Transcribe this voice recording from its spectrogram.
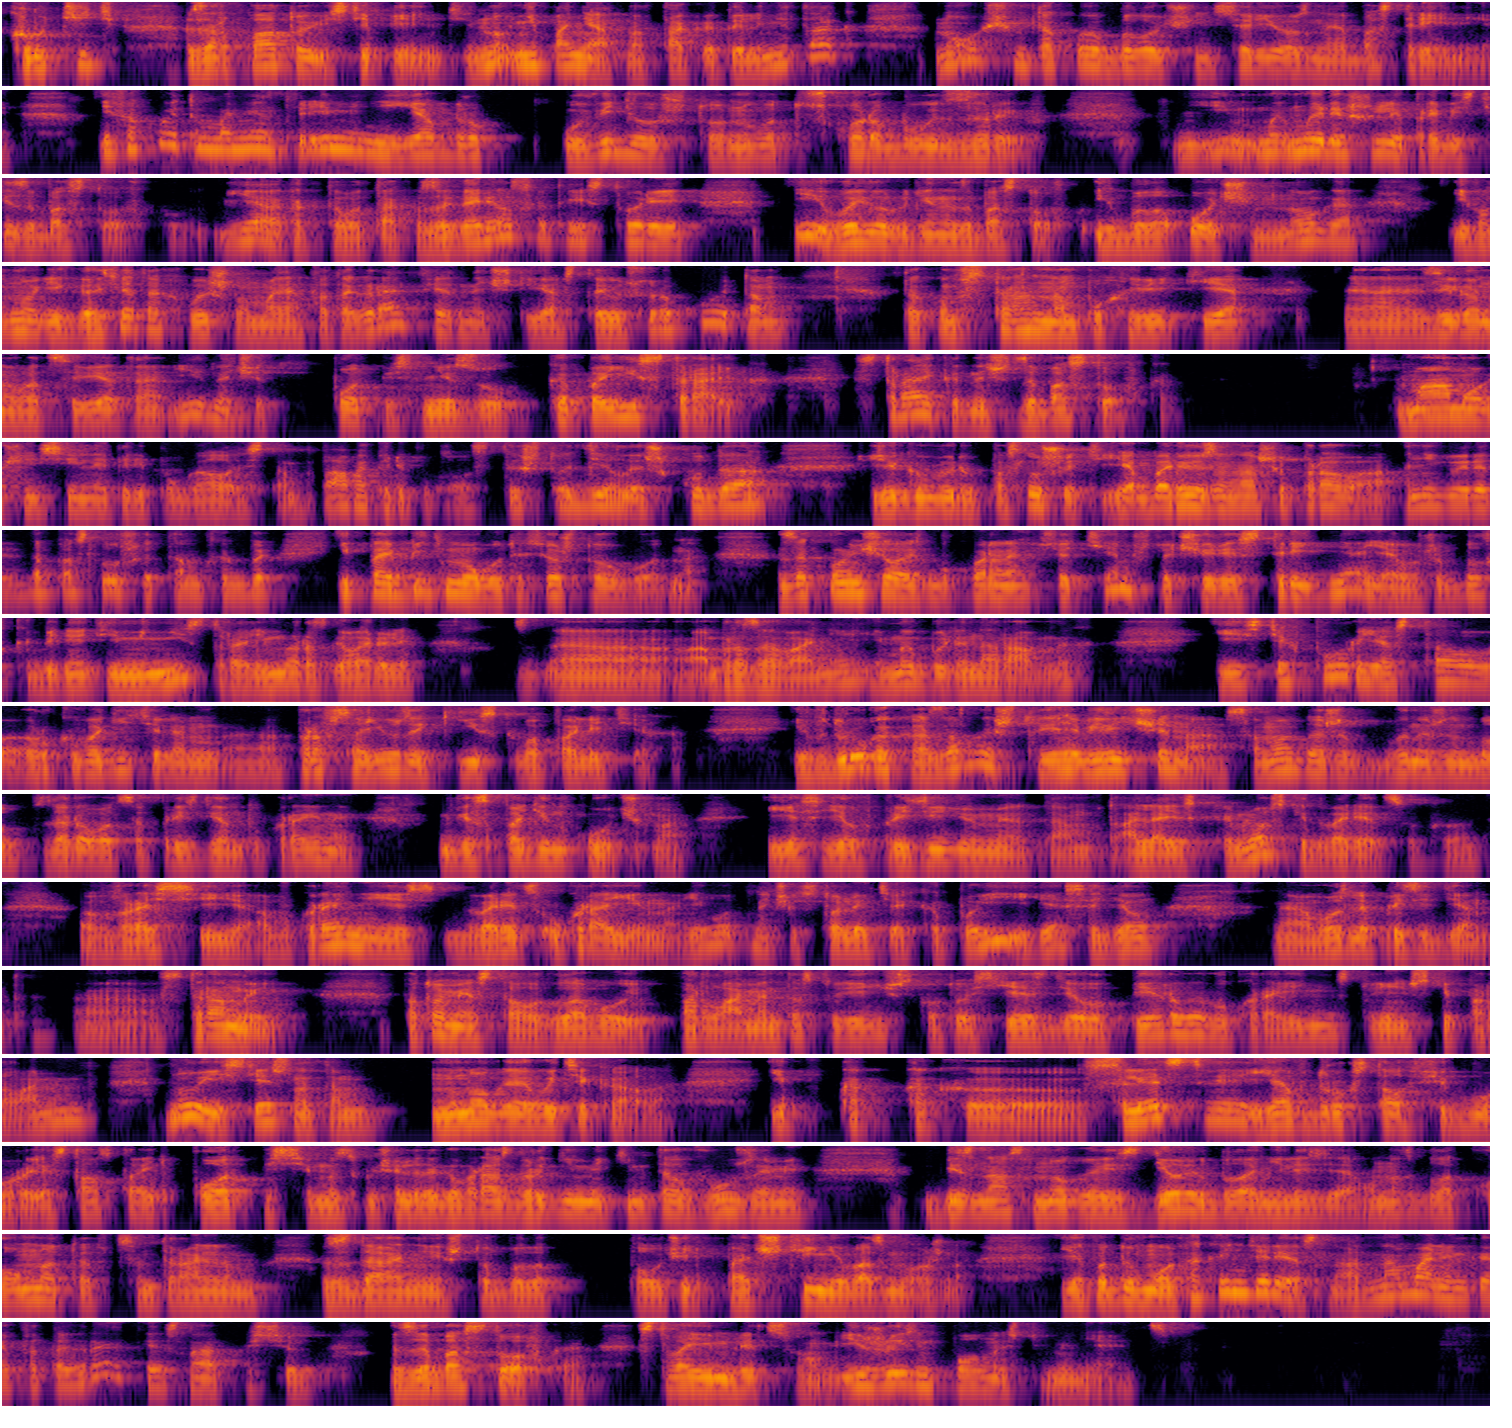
крутить зарплату и стипендии. Ну, непонятно, так это или не так, но, в общем, такое было очень серьезное обострение. И в какой-то момент времени я вдруг увидел, что ну вот скоро будет взрыв. И мы, мы решили провести забастовку. Я как-то вот так загорелся этой историей и вывел людей на забастовку. Их было очень много, и во многих газетах вышла моя фотография, значит, я стою с рукой там в таком странном пуховике э, зеленого цвета, и, значит, подпись внизу «КПИ страйк». Страйк – это, значит, забастовка. Мама очень сильно перепугалась, там папа перепугался. Ты что делаешь? Куда? Я говорю, послушайте, я борюсь за наши права. Они говорят, да послушай, там как бы и побить могут, и все что угодно. Закончилось буквально все тем, что через три дня я уже был в кабинете министра, и мы разговаривали э, образование, и мы были на равных. И с тех пор я стал руководителем э, профсоюза Киевского политеха. И вдруг оказалось, что я величина. Со мной даже вынужден был здороваться президент Украины господин Кучма. И я сидел в президиуме, там, а-ля есть Кремлевский дворец в России, а в Украине есть есть дворец Украина. И вот, значит, столетие КПИ, и я сидел э, возле президента э, страны. Потом я стал главой парламента студенческого, то есть я сделал первый в Украине студенческий парламент. Ну и, естественно, там многое вытекало. И как, как э, следствие я вдруг стал фигурой, я стал ставить подписи, мы заключали договора с другими какими-то вузами. Без нас многое сделать было нельзя. У нас была комната в центральном здании, что было получить почти невозможно. Я подумал, как интересно, одна маленькая фотография с надписью «Забастовка» с твоим лицом, и жизнь полностью меняется.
